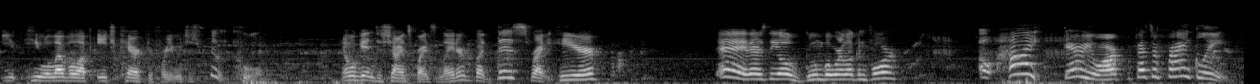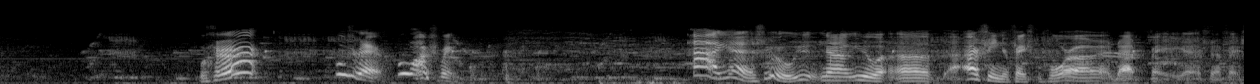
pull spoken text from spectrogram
you, he will level up each character for you, which is really cool. And we'll get into Shine Sprites later, but this right here... Hey, there's the old Goomba we're looking for. Oh, hi! There you are, Professor Frankly! Who's there? Who wants me? Ah, yes, you. you now, you, uh, I've seen your face before. Uh, that face, yes, that face.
